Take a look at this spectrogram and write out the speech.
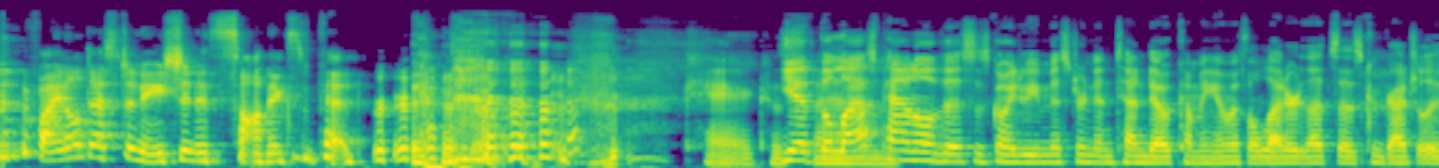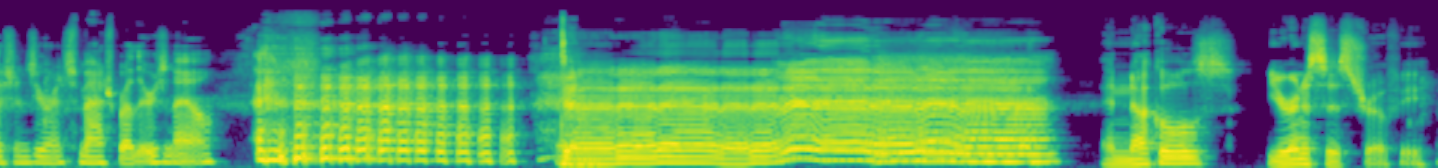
Final destination is Sonic's bedroom. okay, because yeah, the last panel of this is going to be Mr. Nintendo coming in with a letter that says, "Congratulations, you're in Smash Brothers now." And Knuckles, you're an assist trophy.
